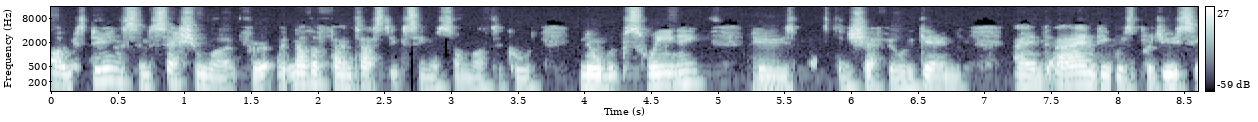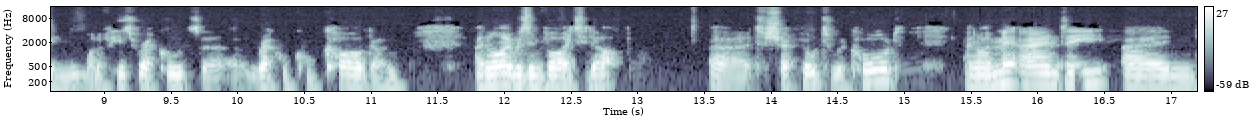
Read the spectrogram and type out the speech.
I was doing some session work for another fantastic singer songwriter called Neil McSweeney, who's mm. based in Sheffield again. And Andy was producing one of his records, a record called Cargo, and I was invited up uh, to Sheffield to record. And I met Andy, and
